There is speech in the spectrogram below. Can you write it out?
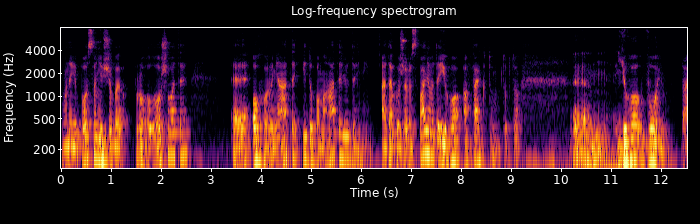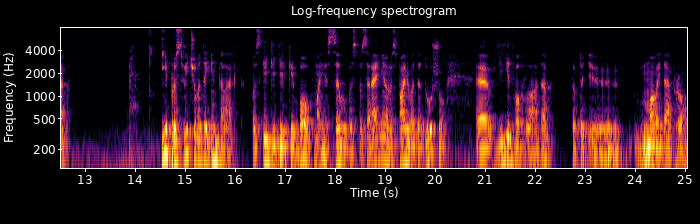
Вони є послані, щоб проголошувати, е, охороняти і допомагати людині, а також розпалювати його афектум, тобто е, його волю, так? І просвічувати інтелект, оскільки тільки Бог має силу безпосередньо розпалювати душу е, в її двох владах, тобто е, мова йде про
